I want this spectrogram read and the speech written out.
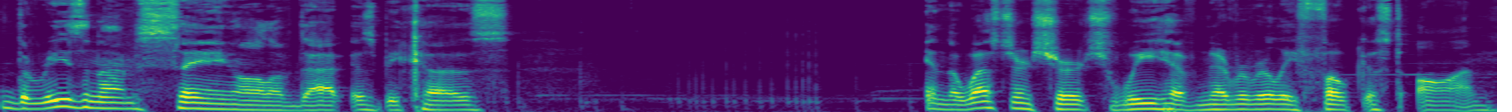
the reason I'm saying all of that is because in the Western church, we have never really focused on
